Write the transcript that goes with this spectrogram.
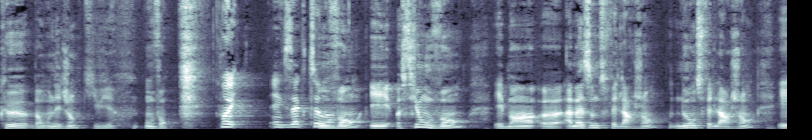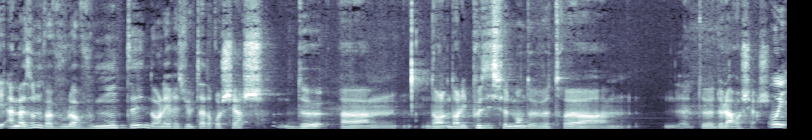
que ben, on est des gens qui on vend. oui, On exactement. vend et si on vend, et ben euh, Amazon se fait de l'argent, nous on se fait de l'argent et Amazon va vouloir vous monter dans les résultats de recherche de euh, dans, dans les positionnements de votre euh, de, de la recherche. Oui,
